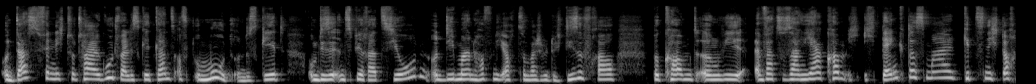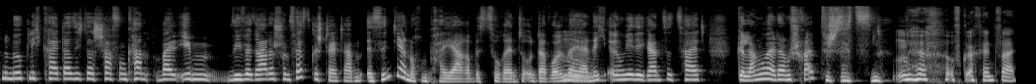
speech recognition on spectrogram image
Und das finde ich total gut, weil es geht ganz oft um Mut und es geht um diese Inspiration und die man hoffentlich auch zum Beispiel durch diese Frau bekommt, irgendwie einfach zu sagen, ja komm, ich, ich denke das mal, gibt's nicht doch eine Möglichkeit, dass ich das schaffen kann, weil eben, wie wir gerade schon festgestellt haben, es sind ja noch ein paar Jahre bis zur Rente und da wollen wir mhm. ja nicht irgendwie die ganze Zeit gelangweilt am Schreibtisch sitzen. Ja, auf gar keinen Fall.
